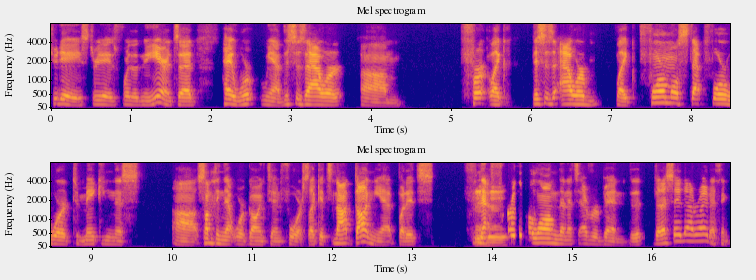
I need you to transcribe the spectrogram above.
2 days 3 days before the new year and said hey we're yeah this is our um for like this is our like formal step forward to making this uh, something that we're going to enforce. Like it's not done yet, but it's mm-hmm. further along than it's ever been. Did, did I say that right? I think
